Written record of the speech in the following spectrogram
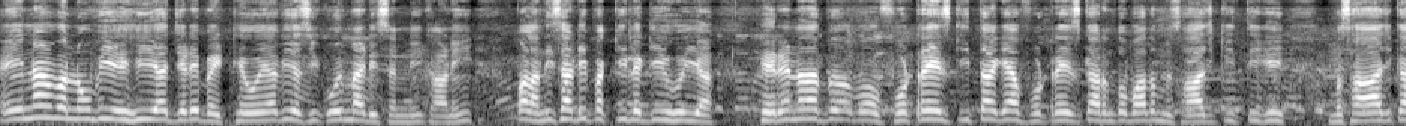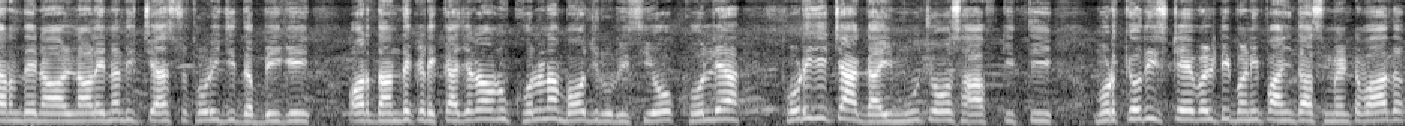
ਇਹਨਾਂ ਵੱਲੋਂ ਵੀ ਇਹੀ ਆ ਜਿਹੜੇ ਬੈਠੇ ਹੋਏ ਆ ਵੀ ਅਸੀਂ ਕੋਈ ਮੈਡੀਸਨ ਨਹੀਂ ਖਾਣੀ। ਭਲਾਂ ਦੀ ਸਾਡੀ ਪੱਕੀ ਲੱਗੀ ਹੋਈ ਆ। ਫਿਰ ਇਹਨਾਂ ਦਾ ਫੁੱਟ ਕੀਤਾ ਗਿਆ। ਫੁੱਟ ਕਰਨ ਤੋਂ ਬਾਅਦ ਮਸਾਜ ਕੀਤੀ ਗਈ। ਮਸਾਜ ਕਰਨ ਦੇ ਨਾਲ ਨਾਲ ਇਹਨਾਂ ਦੀ ਚੈਸਟ ਥੋੜੀ ਜਿਹੀ ਦੱਬੀ ਗਈ ਔਰ ਦੰਦ ਕੜਿੱਕਾ ਜਿਹੜਾ ਉਹਨੂੰ ਖੋਲਣਾ ਬਹੁਤ ਜ਼ਰੂਰੀ ਸੀ। ਉਹ ਖੋਲਿਆ ਥੋੜੀ ਜਿਹੀ ਝਾਗ ਆਈ, ਮੂੰਹ 'ਚੋਂ ਉਹ ਸਾਫ਼ ਕੀਤੀ। ਮੁੜ ਕੇ ਉਹਦੀ ਸਟੇਬਿਲਿਟੀ ਬਣੀ 5-10 ਮਿੰਟ ਬਾਅਦ।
